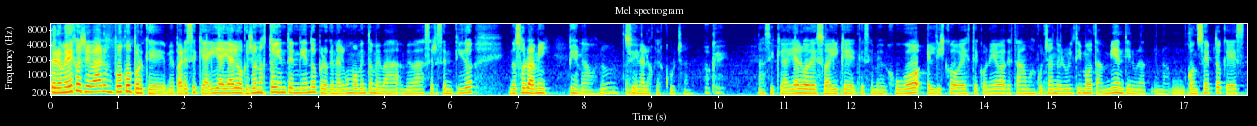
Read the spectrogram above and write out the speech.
pero me dejo llevar un poco porque me parece que ahí hay algo que yo no estoy entendiendo, pero que en algún momento me va, me va a hacer sentido, no solo a mí, Bien. ¿no? también Sí. a los que escuchan. Ok. Así que hay algo de eso ahí que, que se me jugó. El disco este con Eva que estábamos escuchando, el último, también tiene una- una- un concepto que es,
